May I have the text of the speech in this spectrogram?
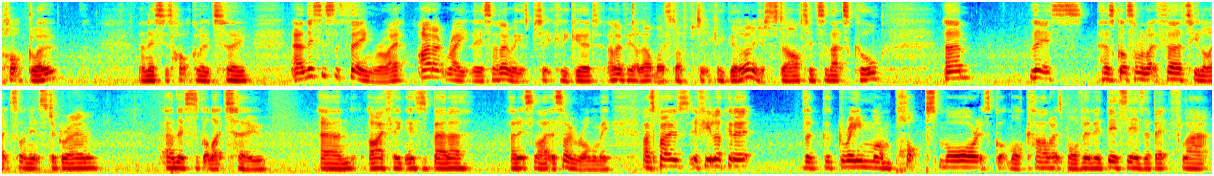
hot glue. And this is hot glue too. And this is the thing, right? I don't rate this. I don't think it's particularly good. I don't think I like my stuff particularly good. I've only just started, so that's cool. Um, this has got something like 30 likes on Instagram, and this has got like two, and I think this is better. And it's like there's something wrong with me. I suppose if you look at it, the, green one pops more. It's got more colour. It's more vivid. This is a bit flat.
